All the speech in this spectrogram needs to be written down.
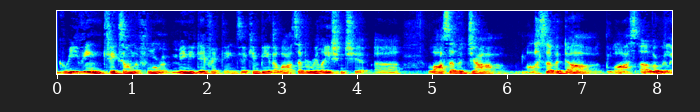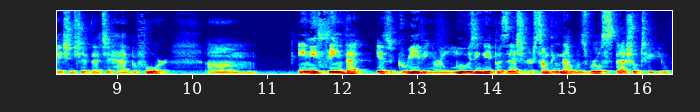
grieving takes on the form of many different things. It can be the loss of a relationship uh, loss of a job loss of a dog loss of a relationship that you had before. Um, anything that is grieving or losing a possession or something that was real special to you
